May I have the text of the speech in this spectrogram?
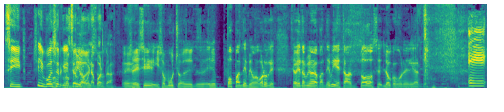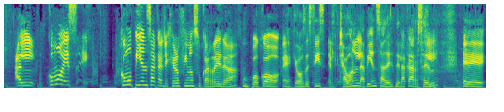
Sí, sí, puede ser que sea una buena eso. puerta. eh. Sí, sí, hizo mucho. Post pandemia, me acuerdo que se había terminado la pandemia y estaban todos eh, locos con Elegante. Eh, al, ¿Cómo es, eh, cómo piensa Callejero Fino su carrera? Un poco eh, que vos decís, el chabón la piensa desde la cárcel. eh,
